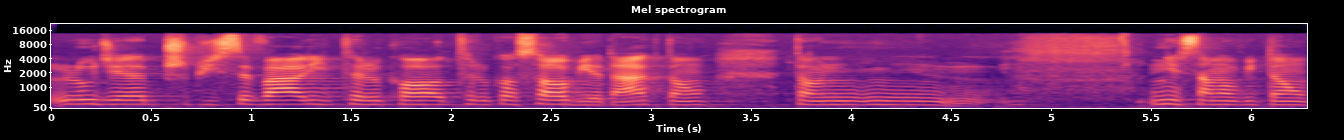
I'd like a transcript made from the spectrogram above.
ludzie przypisywali tylko, tylko sobie, tak? Tą, tą niesamowitą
